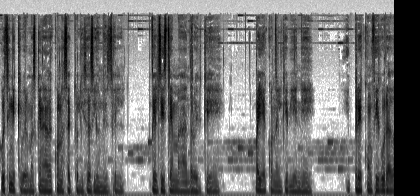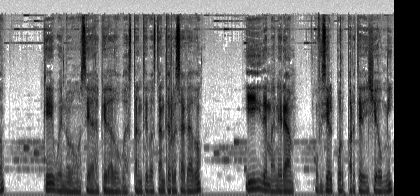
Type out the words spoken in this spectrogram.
pues tiene que ver más que nada con las actualizaciones del, del sistema Android que vaya con el que viene preconfigurado, que bueno, se ha quedado bastante, bastante rezagado y de manera oficial por parte de Xiaomi,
